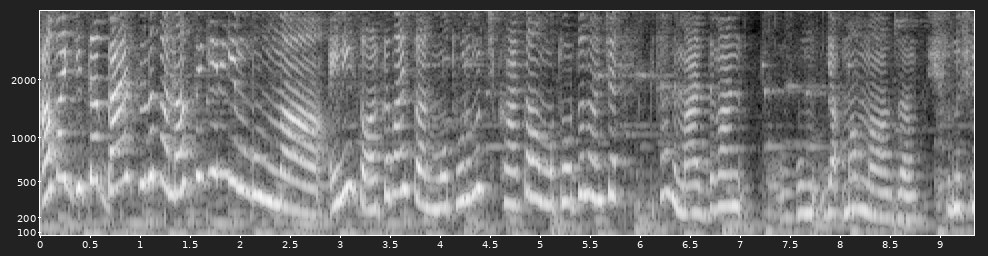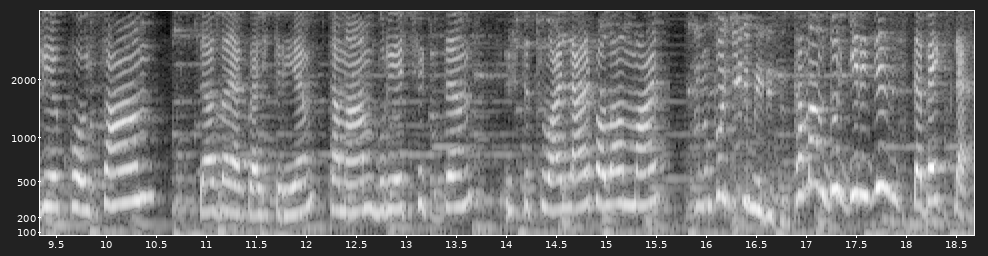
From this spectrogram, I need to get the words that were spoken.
Ama kitap ben sınıfa nasıl gireyim bununla? En iyisi arkadaşlar motorumu çıkarsam motordan önce bir tane merdiven bul- yapmam lazım. Şunu şuraya koysam. Biraz daha yaklaştırayım. Tamam buraya çıktım. Üstte tuvaller falan var. Sınıfa girmelisin. Tamam dur gireceğiz işte bekle.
